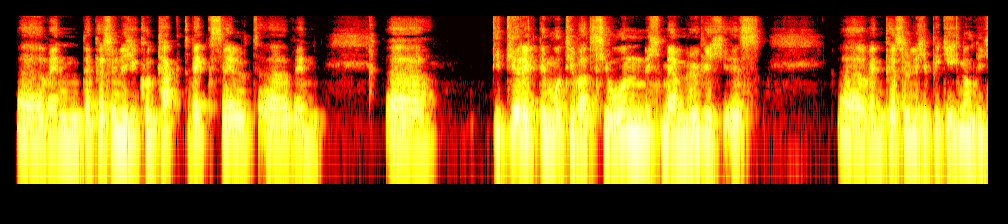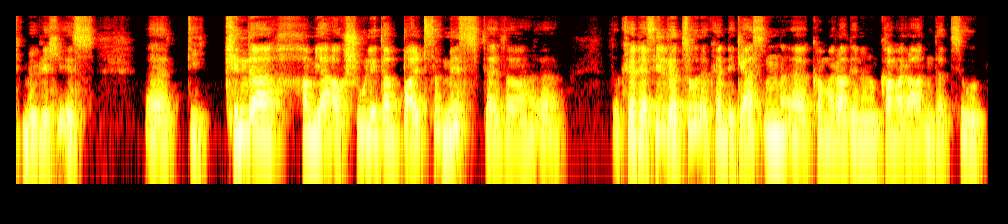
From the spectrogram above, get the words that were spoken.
äh, wenn der persönliche Kontakt wegfällt, äh, wenn äh, die direkte Motivation nicht mehr möglich ist, äh, wenn persönliche Begegnung nicht möglich ist, äh, die Kinder haben ja auch Schule dann bald vermisst. Also äh, da gehört ja viel dazu, da gehören die Klassenkameradinnen und Kameraden dazu,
